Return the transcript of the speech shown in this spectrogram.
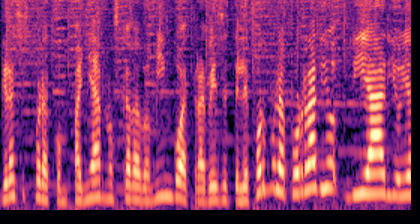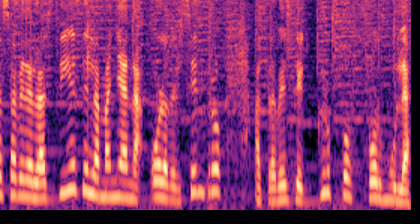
Gracias por acompañarnos cada domingo a través de Telefórmula por radio diario, ya saben, a las 10 de la mañana, hora del centro, a través de Grupo Fórmula.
